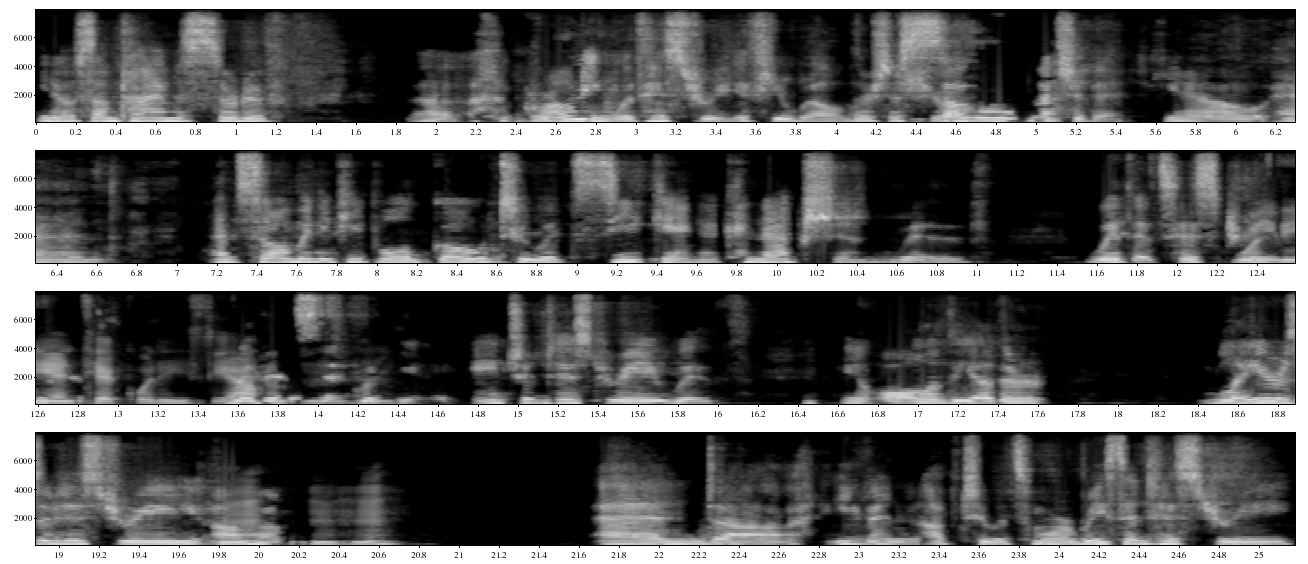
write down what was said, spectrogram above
you know, sometimes sort of uh, groaning with history, if you will. There's just sure. so much of it, you know, and and so many people go to it seeking a connection with with its history, with the with antiquities, yeah, with, its, mm-hmm. with the ancient history, with you know all of the other layers of history, mm-hmm. Um, mm-hmm. And uh, even up to its more recent history.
